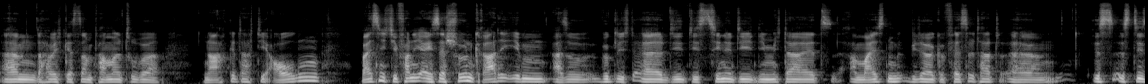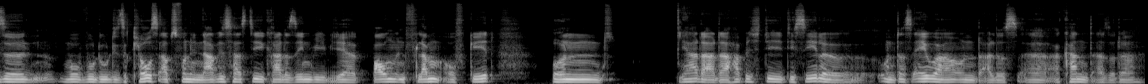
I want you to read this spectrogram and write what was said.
Ähm, da habe ich gestern ein paar Mal drüber nachgedacht. Die Augen, weiß nicht, die fand ich eigentlich sehr schön. Gerade eben, also wirklich äh, die, die Szene, die, die mich da jetzt am meisten wieder gefesselt hat, äh, ist, ist diese, wo, wo du diese Close-ups von den Navis hast, die gerade sehen, wie, wie der Baum in Flammen aufgeht. Und ja, da, da habe ich die, die Seele und das Awa und alles äh, erkannt. Also da,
